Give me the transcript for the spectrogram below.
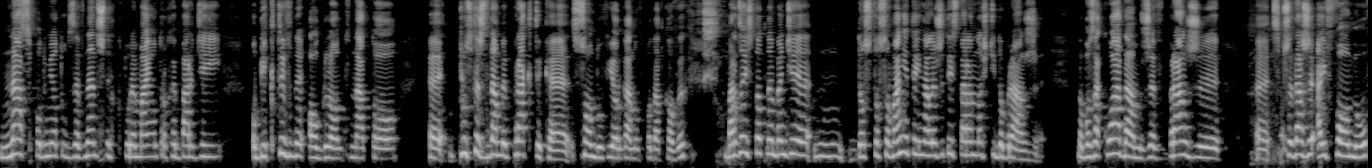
nas, podmiotów zewnętrznych, które mają trochę bardziej obiektywny ogląd na to, e, plus też znamy praktykę sądów i organów podatkowych, bardzo istotne będzie mm, dostosowanie tej należytej staranności do branży. No bo zakładam, że w branży e, sprzedaży iPhone'ów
